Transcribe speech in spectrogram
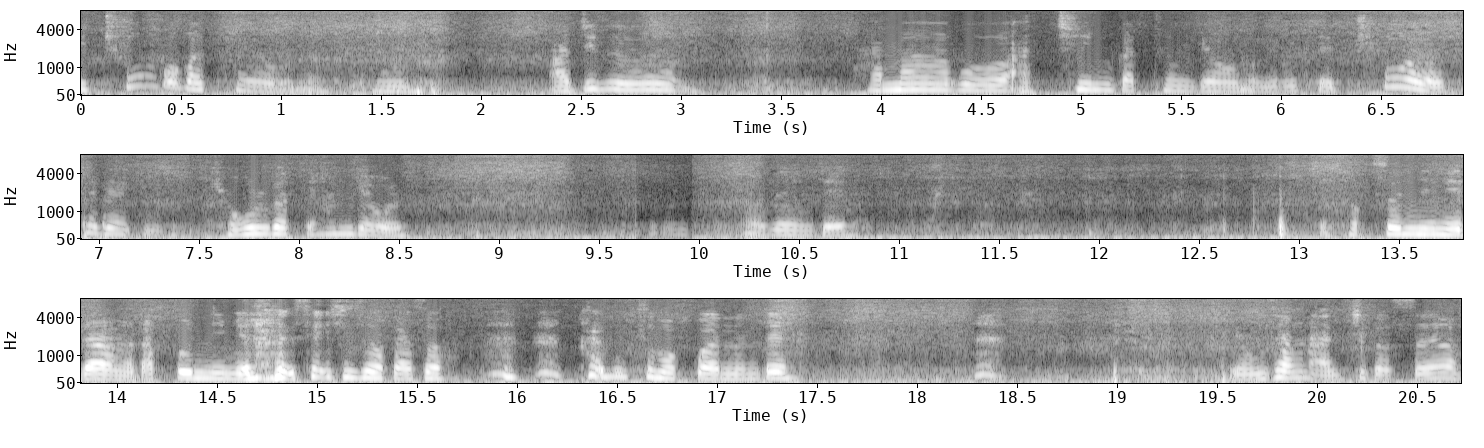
밖이 추운 것 같아요 오늘. 응. 아직은 밤하고 아침 같은 경우 뭐 이럴 때 추워요 새벽이 겨울 같아 한겨울. 어제 이제 덕선님이랑 라뽀님이랑 셋이서 가서 칼국수 먹고 왔는데 영상은 안 찍었어요.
